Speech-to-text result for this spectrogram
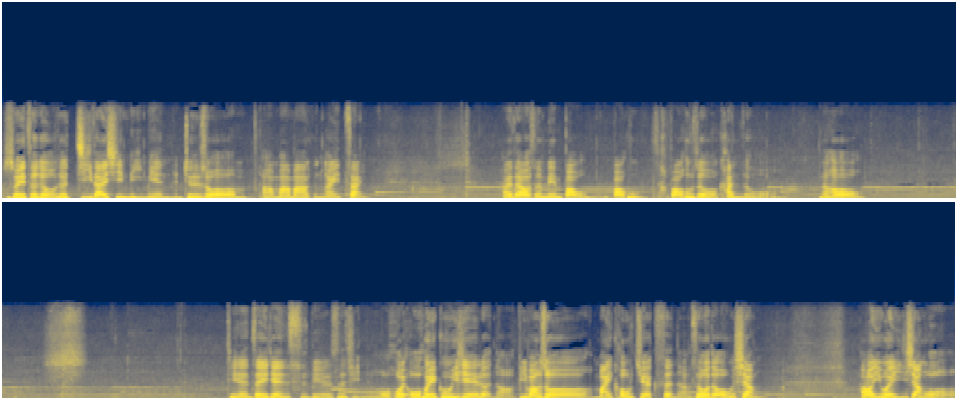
所以这个我就记在心里面，就是说啊，妈妈很还在，还在我身边保保护保护着我，看着我。然后今天这一件死别的事情，我回我回顾一些人啊，比方说 Michael Jackson 啊，是我的偶像，还有一位影响我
